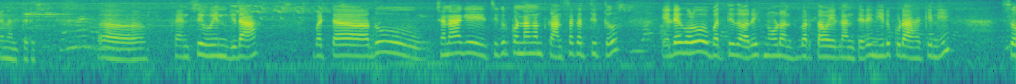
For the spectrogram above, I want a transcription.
ಏನಂತೀರಿ? ಫ್ಯಾನ್ಸಿ ಹೂವಿನ ಗಿಡ. ಬಟ್ ಅದು ಚೆನ್ನಾಗಿ ಚಿಗುರ್ಕೊಂಡಂಗಂತ ಕಾಣ್ಸಕತ್ತಿತ್ತು. ಎಲೆಗಳು ಬತ್ತಿದಾವ ರೀ ನೋಡೋಣ ಬರ್ತಾವ ಇಲ್ಲ ಅಂತೇಳಿ ನೀರು ಕೂಡ ಹಾಕಿನಿ. ಸೊ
